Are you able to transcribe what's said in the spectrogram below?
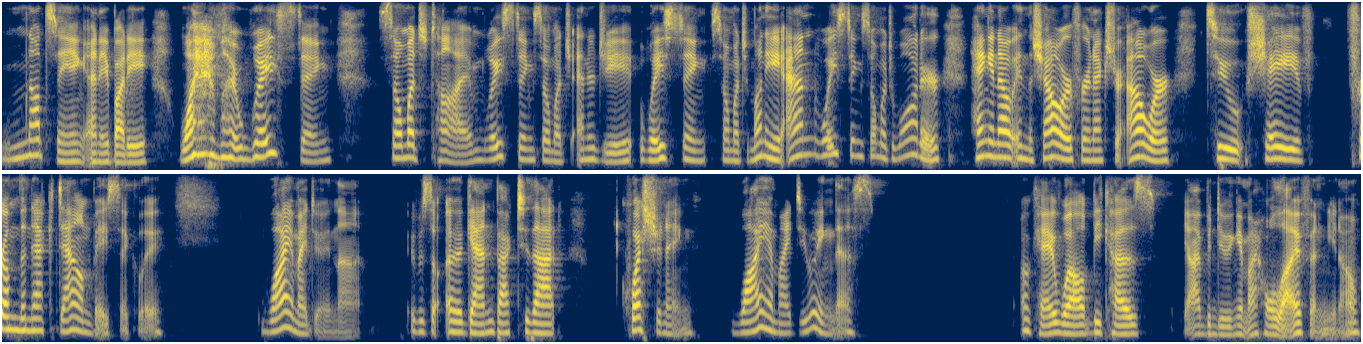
I'm not seeing anybody. Why am I wasting so much time, wasting so much energy, wasting so much money, and wasting so much water hanging out in the shower for an extra hour to shave from the neck down, basically? Why am I doing that? It was, again, back to that questioning why am I doing this? Okay, well, because yeah, I've been doing it my whole life and, you know,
